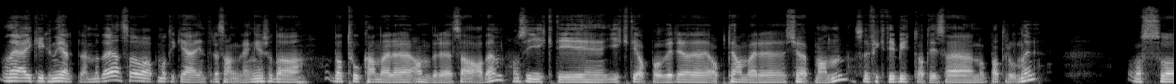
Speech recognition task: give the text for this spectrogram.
og når jeg ikke kunne hjelpe dem med det, så var på en måte ikke jeg interessant lenger, så da, da tok han der andre seg av dem, og så gikk de, gikk de oppover eh, opp til han der kjøpmannen, så fikk de bytta til seg noen patroner, og så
